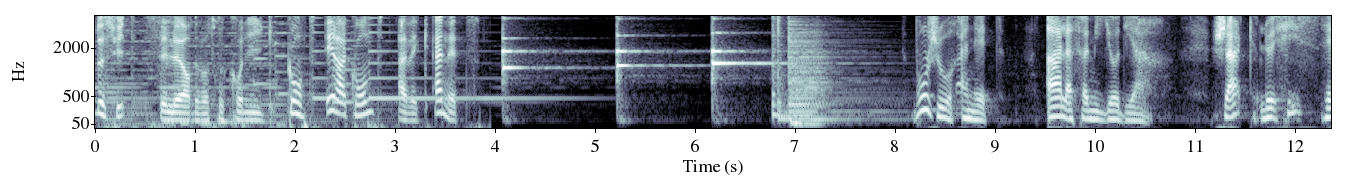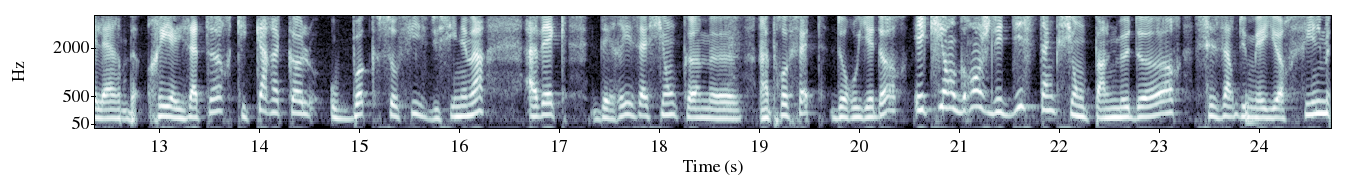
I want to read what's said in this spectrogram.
tout de suite, c'est l'heure de votre chronique Conte et raconte avec Annette. Bonjour Annette. À la famille Audiard. Jacques, le fils, célèbre réalisateur qui caracole au box-office du cinéma avec des réalisations comme euh, Un prophète de Rouillé d'Or et qui engrange des distinctions Palme d'Or, César du meilleur film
